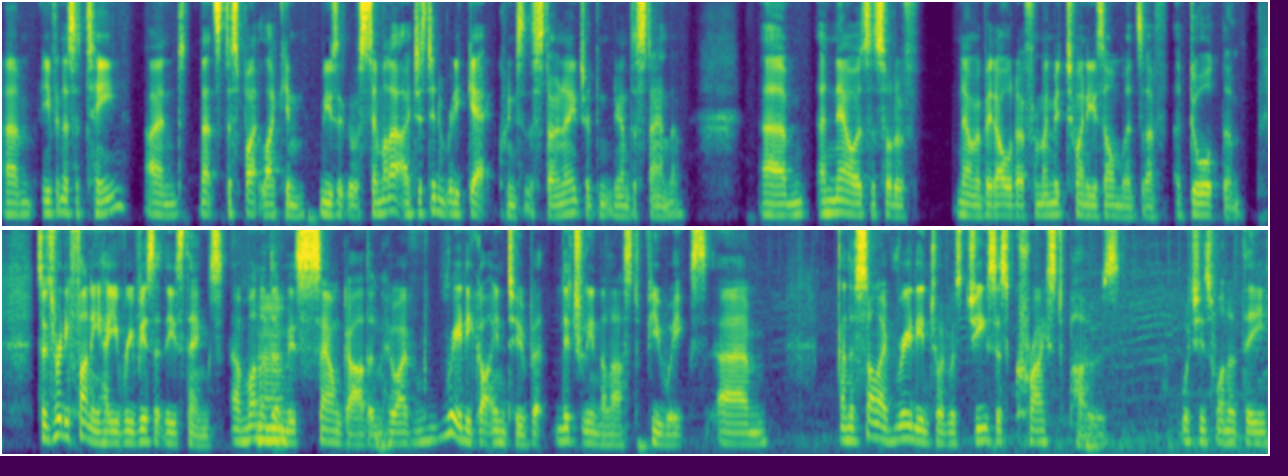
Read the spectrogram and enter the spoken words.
um, even as a teen, and that's despite liking music that was similar. I just didn't really get Queens of the Stone Age. I didn't really understand them. Um, and now, as a sort of now I'm a bit older, from my mid twenties onwards, I've adored them. So it's really funny how you revisit these things. And one of them is Soundgarden, who I've really got into, but literally in the last few weeks. Um, and the song I really enjoyed was Jesus Christ Pose, which is one of the.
